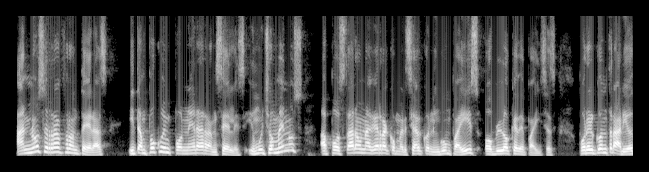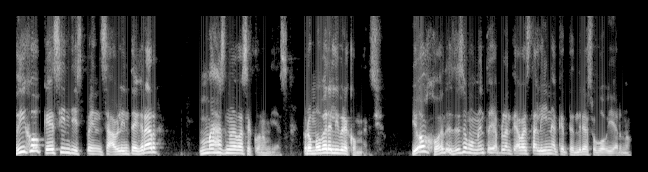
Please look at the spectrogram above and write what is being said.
a no cerrar fronteras y tampoco imponer aranceles, y mucho menos apostar a una guerra comercial con ningún país o bloque de países. Por el contrario, dijo que es indispensable integrar más nuevas economías, promover el libre comercio. Y ojo, eh, desde ese momento ya planteaba esta línea que tendría su gobierno.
